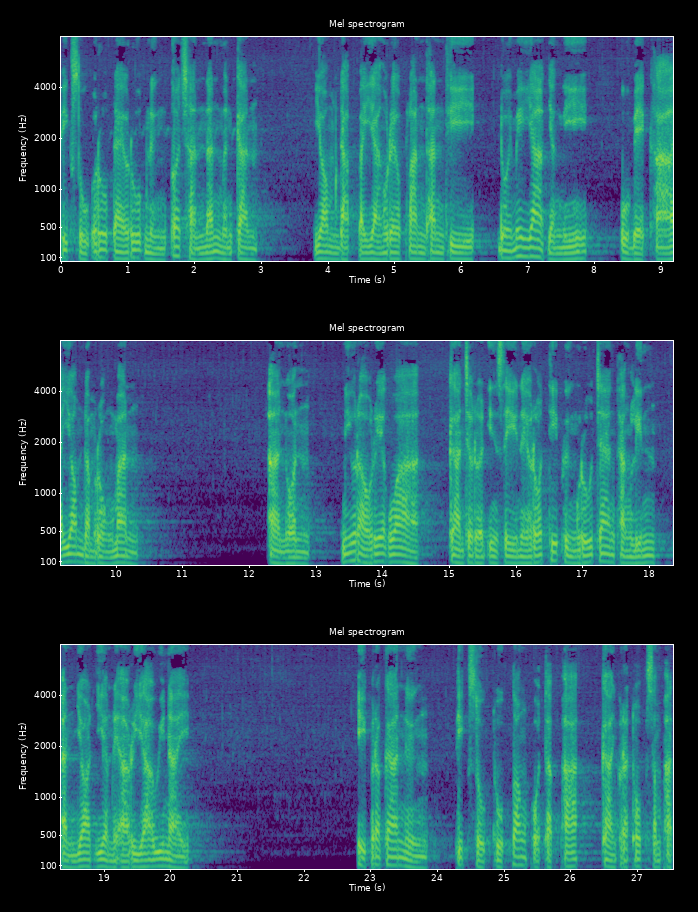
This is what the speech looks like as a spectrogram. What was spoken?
ภิกษุรูปใดรูปหนึ่งก็ฉันนั้นเหมือนกัน ย่อมดับไปอย่างเร็วพลันทันที โดยไม่ยากอย่างนี้ อุเบกขาย่อมดำรงมั่น อานนท์นี้เราเรียกว่า การเจริญอินทรีย์ในรสที่พึงรู้แจ้งทางลิ้น อันยอดเยี่ยมในอริยวินัย อีกประการหนึ่ง ภิกษุถูกต้องโผฏฐะ การกระทบสัมผัส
